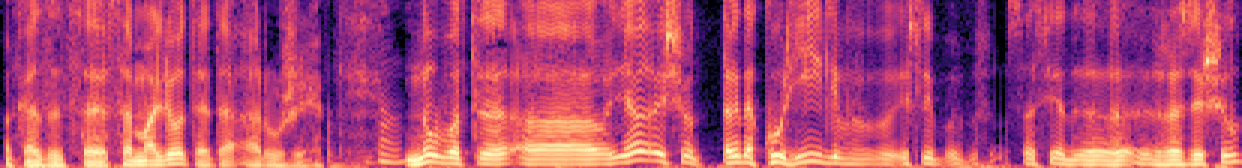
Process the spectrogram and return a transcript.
Оказывается, самолет это оружие. Да. Ну вот, э, я еще тогда курили, если сосед э, разрешил,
